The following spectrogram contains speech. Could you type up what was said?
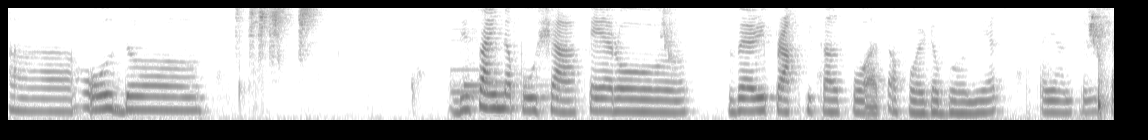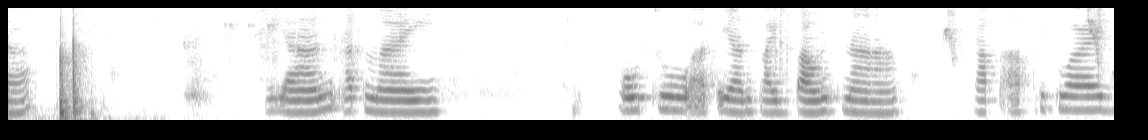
uh, all the design na po siya, pero very practical po at affordable. Yes, ayan po siya. Ayan, at may O2 at ayan, 5 pounds na top up required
